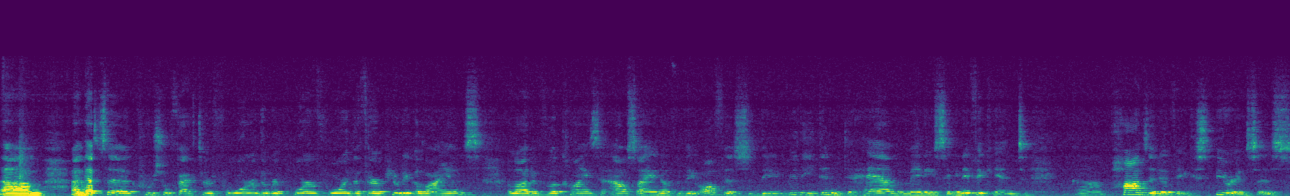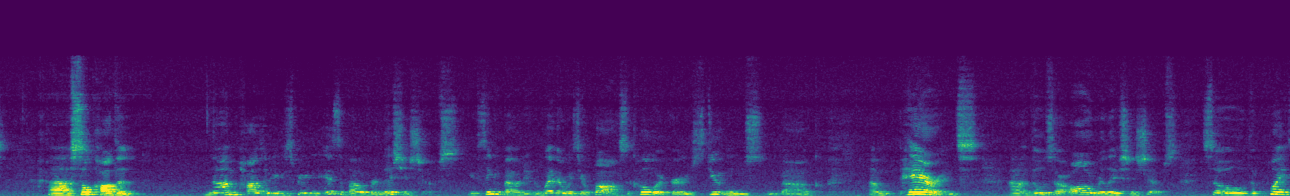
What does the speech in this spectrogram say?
um, and that's a crucial factor for the rapport for the therapeutic alliance. A lot of uh, clients outside of the office, they really didn't have many significant uh, positive experiences. Uh, so-called non-positive experience is about relationships. You think about it, whether with your boss, coworkers, students, uh, um, parents, uh, those are all relationships. So the point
